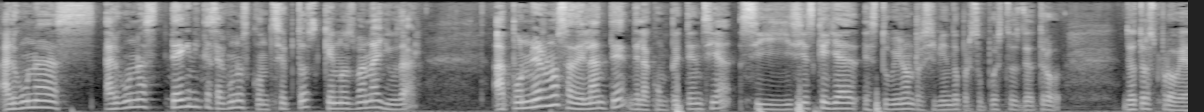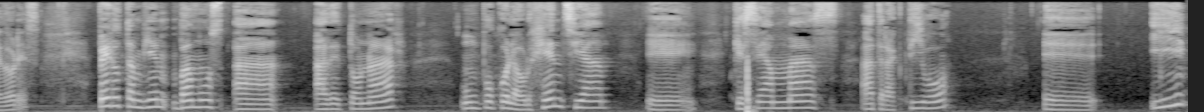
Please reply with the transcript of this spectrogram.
algunas, algunas técnicas, algunos conceptos que nos van a ayudar a ponernos adelante de la competencia si, si es que ya estuvieron recibiendo presupuestos de, otro, de otros proveedores. Pero también vamos a a detonar un poco la urgencia, eh, que sea más atractivo eh, y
